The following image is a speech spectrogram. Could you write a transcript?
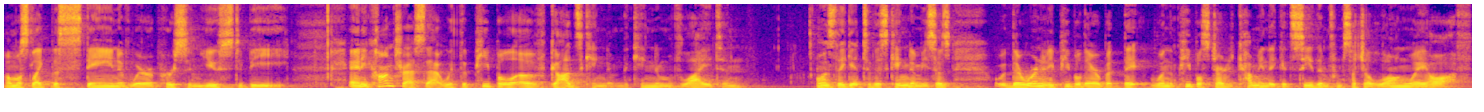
almost like the stain of where a person used to be. And he contrasts that with the people of God's kingdom, the kingdom of light. And once they get to this kingdom, he says there weren't any people there, but they, when the people started coming, they could see them from such a long way off.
